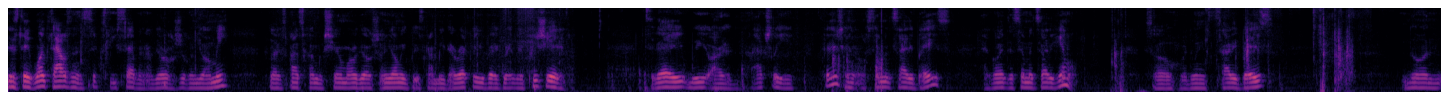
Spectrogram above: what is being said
This is day 1067 of the Aruch Shulchan Yomi. If you'd like to sponsor coming share more of the Aruch Shulchan Yomi, please come me directly. We very greatly appreciate it. Today we are actually finishing Simon Sadi Base and going to Simon Sadi Gimel. So we're doing Sadi Base, Nun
